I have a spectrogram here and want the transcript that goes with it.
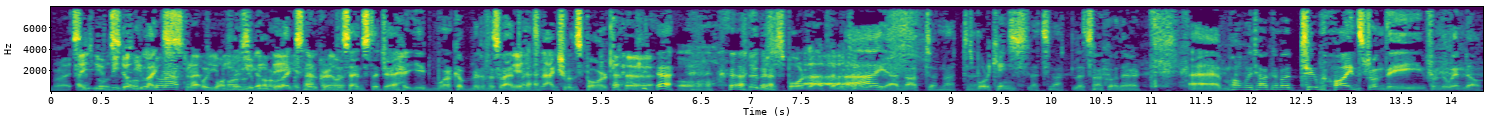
Right. Uh, I you'd be suppose- done, you'd be done after an hour. You'd be, Un- you'd be Unlike snooker in the sense that yeah, you'd work up a bit of a sweat. Yeah. It's an actual sport. like. Oh, snooker's a sport, lads. Let me tell Ah, you. yeah, I'm not. I'm not. Uh, Sport of kings. Let's not. Let's not go there. Um, what are we talking about? Two points from the from the window.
